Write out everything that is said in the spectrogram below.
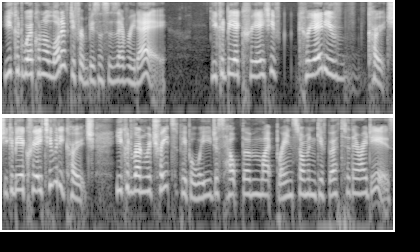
You could work on a lot of different businesses every day. You could be a creative creative coach. You could be a creativity coach. You could run retreats for people where you just help them like brainstorm and give birth to their ideas.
